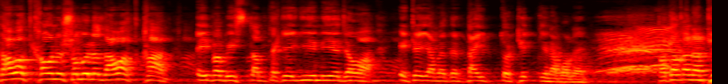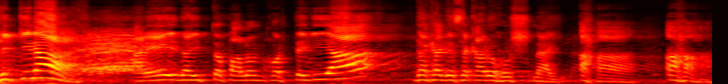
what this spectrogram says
দাওয়াত খাওয়ানোর সময় দাওয়াত খান। এইভাবে ইসলামটাকে এগিয়ে নিয়ে যাওয়া, এটাই আমাদের দায়িত্ব, ঠিক কিনা বলেন? কতখানা ঠিক কিনা? আর এই দায়িত্ব পালন করতে গিয়া দেখা গেছে কারও হুশ নাই। আহা আহা।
